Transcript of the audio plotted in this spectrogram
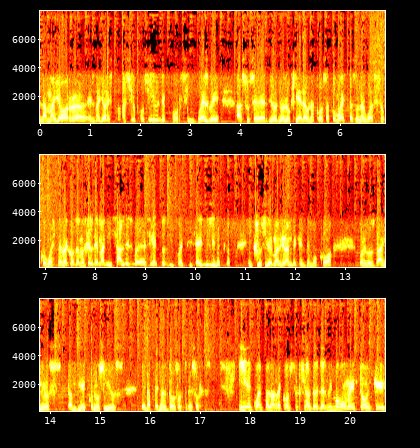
la mayor, el mayor espacio posible por si vuelve a suceder, Dios no lo quiera, una cosa como esta, es un aguacero como este. Recordemos que el de Manizales fue de 156 milímetros, inclusive más grande que el de Mocoa, con los daños también conocidos en apenas dos o tres horas. Y en cuanto a la reconstrucción, desde el mismo momento en que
